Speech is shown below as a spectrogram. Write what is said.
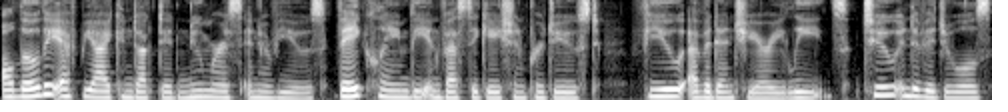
Although the FBI conducted numerous interviews, they claimed the investigation produced few evidentiary leads. Two individuals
